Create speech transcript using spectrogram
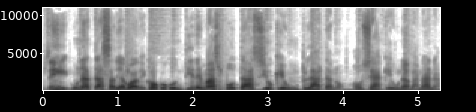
Sí, una taza de agua de coco contiene más potasio que un plátano, o sea, que una banana.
